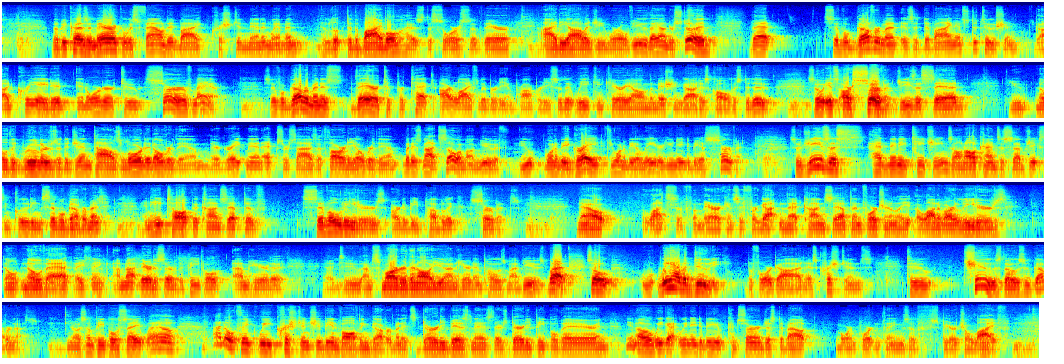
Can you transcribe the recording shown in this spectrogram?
But because America was founded by Christian men and women who looked to the Bible as the source of their ideology and worldview, they understood that civil government is a divine institution God created in order to serve man. Civil government is there to protect our life, liberty, and property so that we can carry on the mission God has called us to do. So it's our servant. Jesus said, You know the rulers of the Gentiles lord it over them, their great men exercise authority over them, but it's not so among you. If you want to be great, if you want to be a leader, you need to be a servant. right. So Jesus had many teachings on all kinds of subjects, including civil government, mm-hmm. and he taught the concept of civil leaders are to be public servants. Mm-hmm. Now, lots of Americans have forgotten that concept. Unfortunately, a lot of our leaders don't know that. They think, I'm not there to serve the people, I'm here to. Uh, to I'm smarter than all you. I'm here to impose my views. But so w- we have a duty before God as Christians to choose those who govern us. You know, some people say, well, I don't think we Christians should be involved in government. It's dirty business. There's dirty people there, and you know, we got we need to be concerned just about more important things of spiritual life. Mm-hmm.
